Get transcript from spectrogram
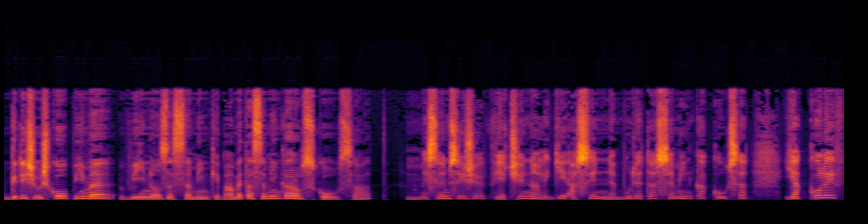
Když už koupíme víno ze semínky, máme ta semínka rozkousat? Myslím si, že většina lidí asi nebude ta semínka kousat. Jakkoliv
